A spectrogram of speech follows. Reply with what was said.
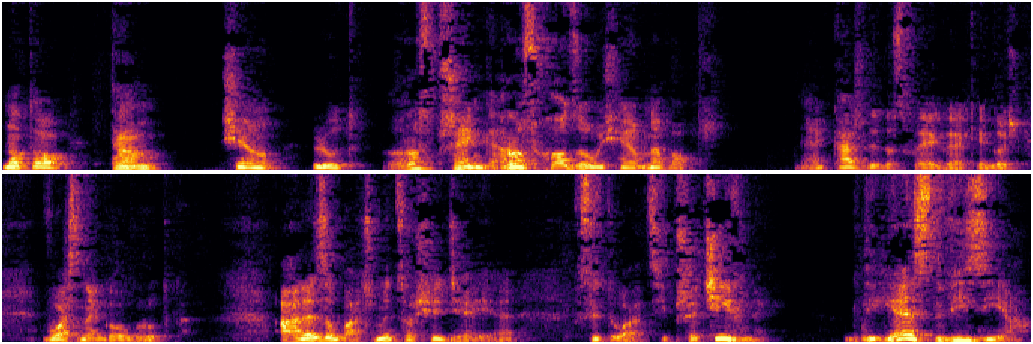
no to tam się lud rozprzęga, rozchodzą się na boki. Nie? Każdy do swojego jakiegoś własnego ogródka. Ale zobaczmy, co się dzieje w sytuacji przeciwnej. Gdy jest wizja,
